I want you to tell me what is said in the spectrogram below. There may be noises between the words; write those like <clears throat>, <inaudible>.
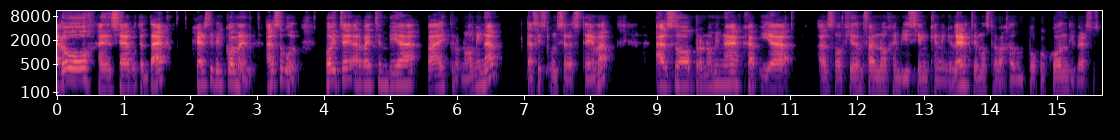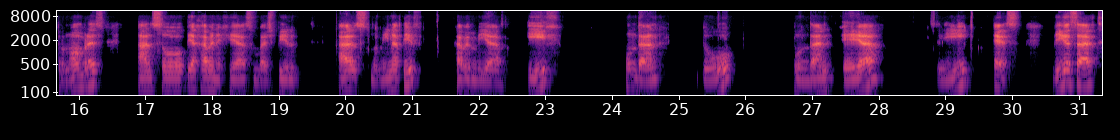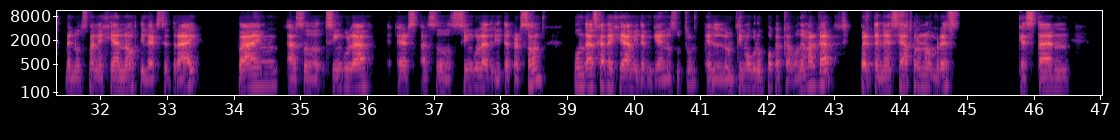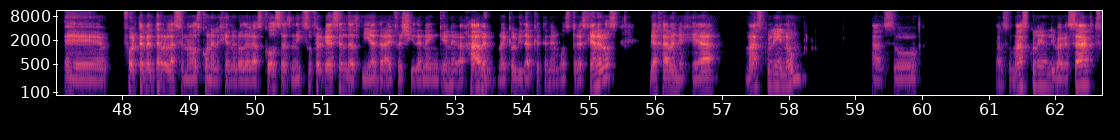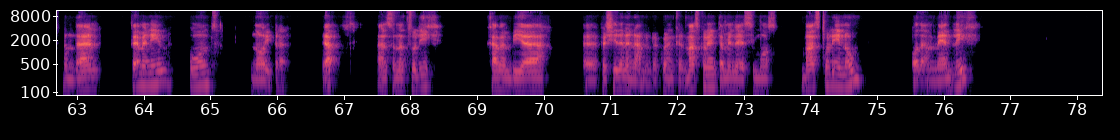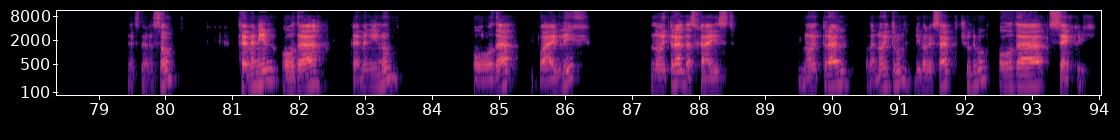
Hallo, einen sehr guten Tag. Herzlich willkommen. Also gut, heute arbeiten wir bei Pronomina. Das ist unser Thema. Also Pronomina habt ihr also auf jeden Fall noch ein bisschen kennengelernt. Hemos trabajado un poco con diversos pronombres. Also wir haben hier zum Beispiel als Nominativ haben wir ich und dann du und dann er, sie, es. Wie gesagt, benutzt man hier noch die letzten drei beim, also Singular, erst, also Singular dritte Person und das hat hier mit dem Genus zu tun. El último grupo que acabo de marcar pertenece a pronombres que están eh, fuertemente relacionados con el género de las cosas. Nicht zu vergessen, dass wir drei verschiedene Genera haben. No hay que olvidar que tenemos tres géneros. Wir haben hier Maskulinum, also, also maskulin, lieber gesagt, und dann feminin und neutral. Ja, also natürlich haben wir äh, verschiedene Namen. Recuerden que el masculin también le decimos masculinum oder männlich das wäre so. Feminin oder Femininum oder weiblich. Neutral, das heißt neutral oder neutrum, lieber gesagt, Entschuldigung, oder sächlich.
